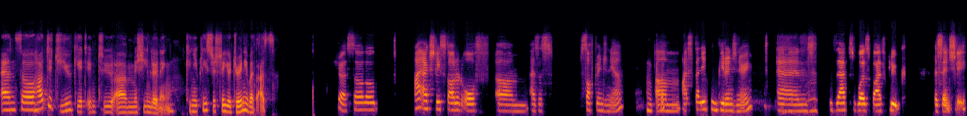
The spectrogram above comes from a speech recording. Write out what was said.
And so how did you get into um, machine learning? Can you please just share your journey with us? Sure. So I actually started off um, as a software engineer. Okay. Um, I studied computer engineering, and that was by fluke, essentially.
